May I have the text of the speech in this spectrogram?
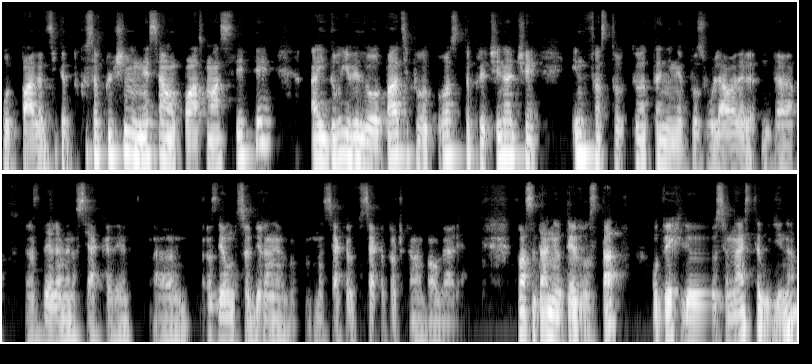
отпадъци, като тук са включени не само пластмасите, а и други видове отпадъци, по простата причина, че инфраструктурата ни не позволява да, да разделяме навсякъде, разделното събиране на всяка, всяка точка на България. Това са данни от Евростат от 2018 година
